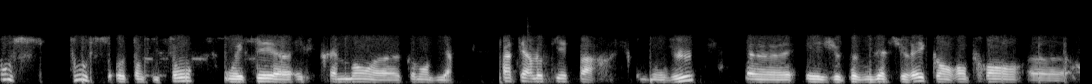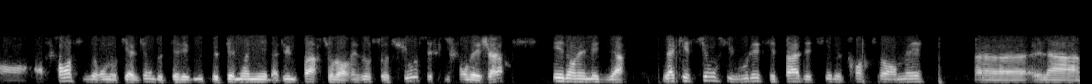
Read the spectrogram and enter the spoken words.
tous, tous, autant qu'ils sont, ont été euh, extrêmement, euh, comment dire, interloqués par ce qu'ils ont vu. Euh, et je peux vous assurer qu'en rentrant en, en, France, ils auront l'occasion de, de témoigner, bah, d'une part sur leurs réseaux sociaux, c'est ce qu'ils font déjà, et dans les médias. La question, si vous voulez, c'est pas d'essayer de transformer la,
